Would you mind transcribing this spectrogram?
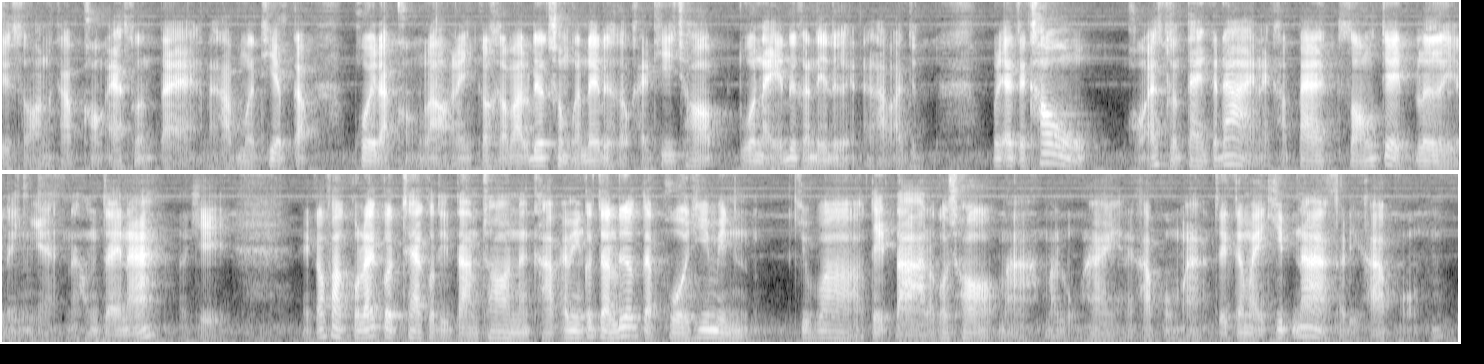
2772 นะครับ ของแอคส่วนแต่นะครับ เมื่อเทียบกับโพยหลักของเรานี่ก็สามารถเลือกชมกันได้เลยสำหรับใครที่ชอบตัวไหนเลือกกันได้เลยนะครับ อาจจะมันอาจจะเข้าของแอดสวนแตงก็ได้นะครับ8 2 7 เลยอะไรเงี้ยน่าสนใจนะ โอเคก็ฝากกดไลค์ กดแชร์ กดติดตามช่องนะครับแอดมินก็จะเลือกแต่โพยที่มิน คิดว่าเตะตาแล้วก็ชอบมามาลงให้นะครับผมอะเจอกันใหม่คลิปหน้าสวัสดีครับผม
